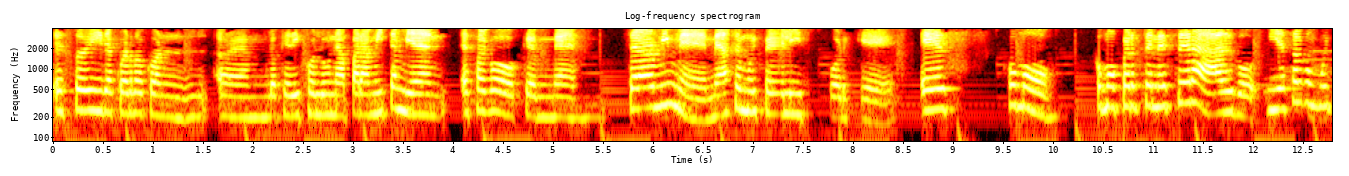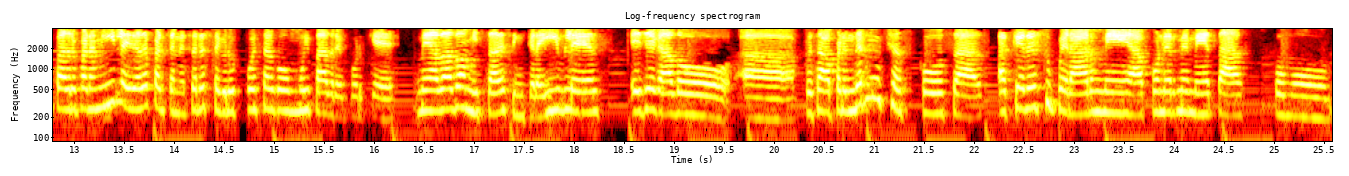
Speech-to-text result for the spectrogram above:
estoy de acuerdo con um, lo que dijo Luna, para mí también es algo que me... Ser ARMY me, me hace muy feliz porque es como como pertenecer a algo y es algo muy padre. Para mí la idea de pertenecer a este grupo es algo muy padre porque me ha dado amistades increíbles, he llegado a, pues, a aprender muchas cosas, a querer superarme, a ponerme metas como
